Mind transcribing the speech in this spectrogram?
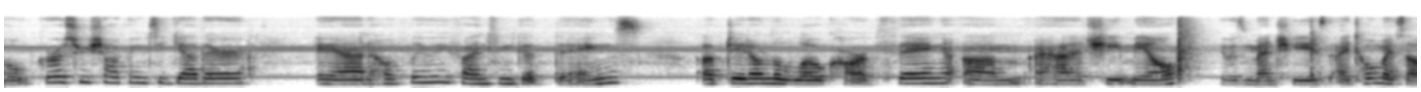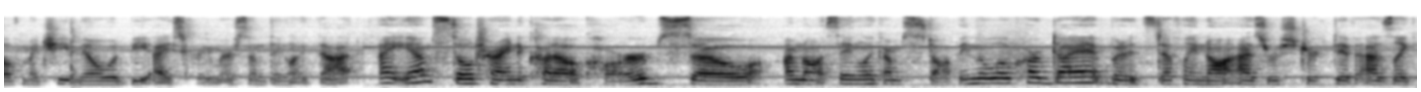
go grocery shopping together and hopefully we find some good things update on the low carb thing. Um, i had a cheat meal. It was menchie's i told myself my cheat meal would be ice cream or something like that. I am still trying to cut out carbs so i'm not saying like i'm stopping the low carb diet but it's definitely not as restrictive as like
